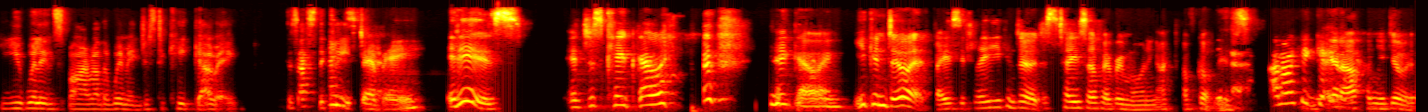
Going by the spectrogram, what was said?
you will inspire other women just to keep going because that's the key. Thanks, Debbie. It is. It just keep going. keep going. You can do it. Basically, you can do it. Just tell yourself every morning, I, have got this. Yeah. And I think get up and you do it.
